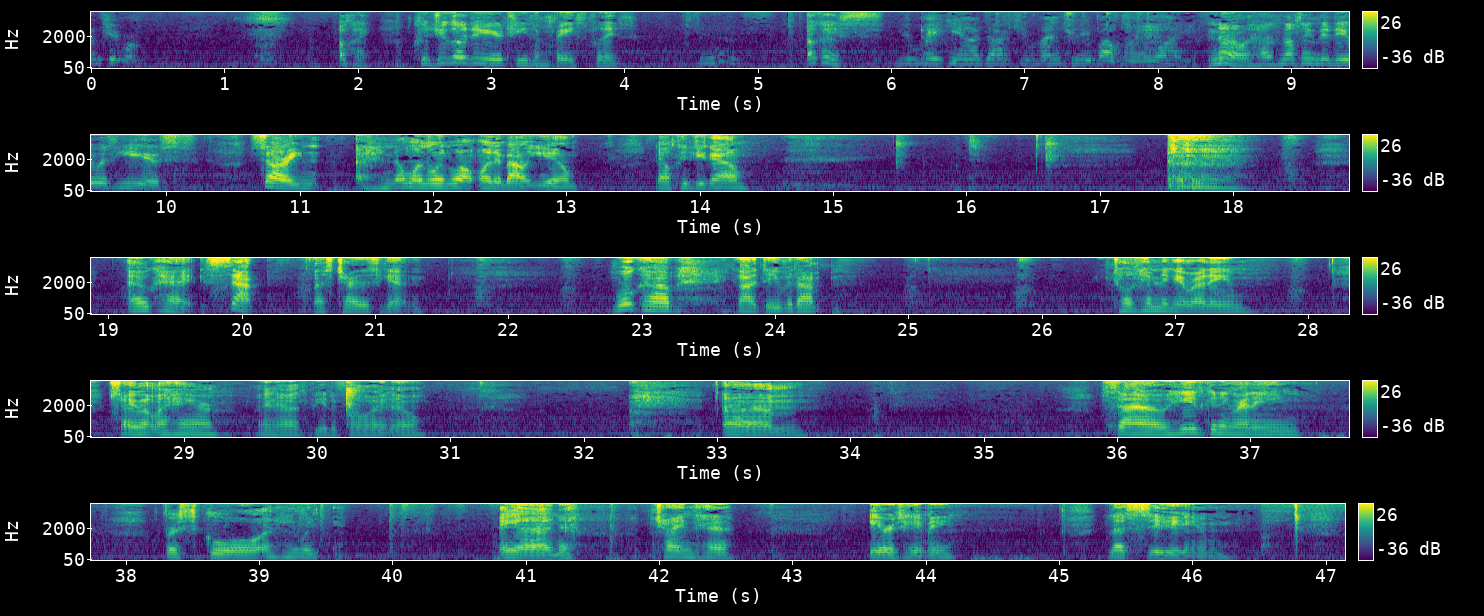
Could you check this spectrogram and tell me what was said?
on camera. Okay. Could you go do your teeth and face, please? Yes. Okay. You're making a documentary about my life. No, it has nothing to do with you. Sorry, uh, no one would want one about you. Now, could you go? okay, so let's try this again. Woke up, got David up, told him to get ready. Sorry about my hair. I know it's beautiful right now. Um, so he's getting ready for school, and he was and trying to irritate me. Let's see.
